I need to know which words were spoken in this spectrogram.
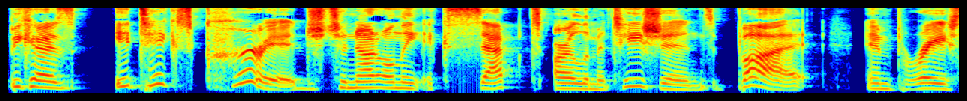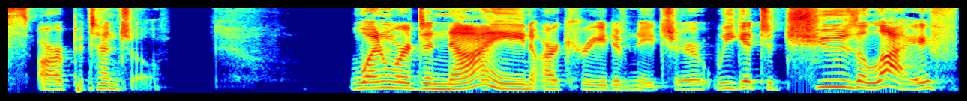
Because it takes courage to not only accept our limitations, but embrace our potential. When we're denying our creative nature, we get to choose a life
